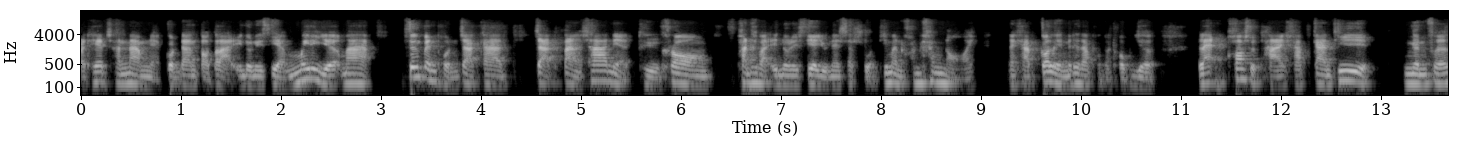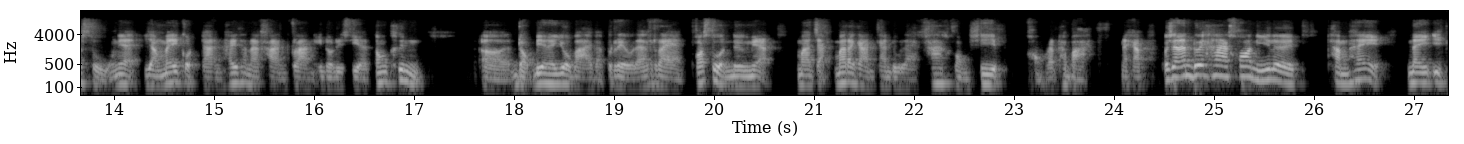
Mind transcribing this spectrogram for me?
ประเทศชั้นนำเนี่ยกดดันต่อตลาดอินโดนีเซียไม่ได้เยอะมาก ซึ่งเป็นผลจากการจากต่างชาติเนี่ยถือครองพันธบัตรอินโดนีเซียอยู่ในสัดส่วนที่มันค่อนข้างน้อย นะครับก็เลยไม่ได้รับผลกระทบเยอะ และข้อสุดท้ายครับ การที่เงินเฟ้อสูงเนี่ยยังไม่กดดันให้ธนาคารกลางอินโดนีเซียต้องขึ้นดอกเบี้ยนโยบายแบบเร็วและแรง เพราะส่วนหนึ่งเนี่ยมาจากมาตรการการดูแลค่าครองชีพของรัฐบาลนะครับเพราะฉะนั้นด้วย 5 ข้อนี้เลยทำให้ในอีก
